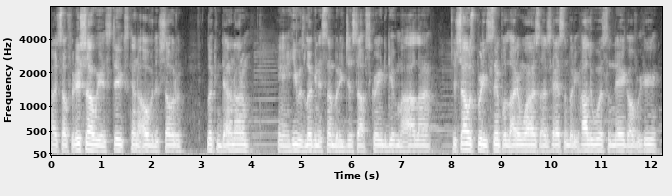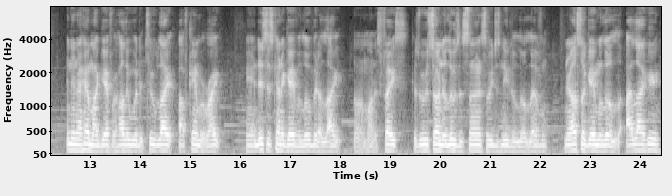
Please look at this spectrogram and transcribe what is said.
Alright, so for this shot, we had Sticks kind of over the shoulder, looking down on him. And he was looking at somebody just off screen to give him an outline. The shot was pretty simple lighting wise. I just had somebody Hollywood some neg over here and then I had my gaffer Hollywood the tube light off camera right. And this just kind of gave a little bit of light um, on his face because we were starting to lose the sun so he just needed a little level. And it also gave him a little eye highlight here.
